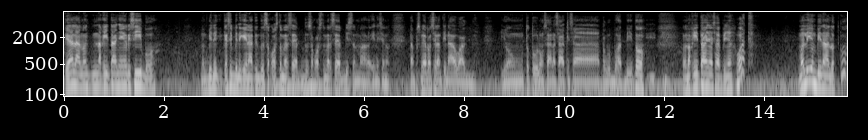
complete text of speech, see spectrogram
Kaya lang nung nakita niya yung resibo, nung binig kasi binigay natin doon sa customer ser doon sa customer service ng mga kainis ano. Tapos meron silang tinawag yung tutulong sana sa atin sa pagbubuhat dito. Nung nakita niya, sabi niya, "What? Mali yung binalot ko."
